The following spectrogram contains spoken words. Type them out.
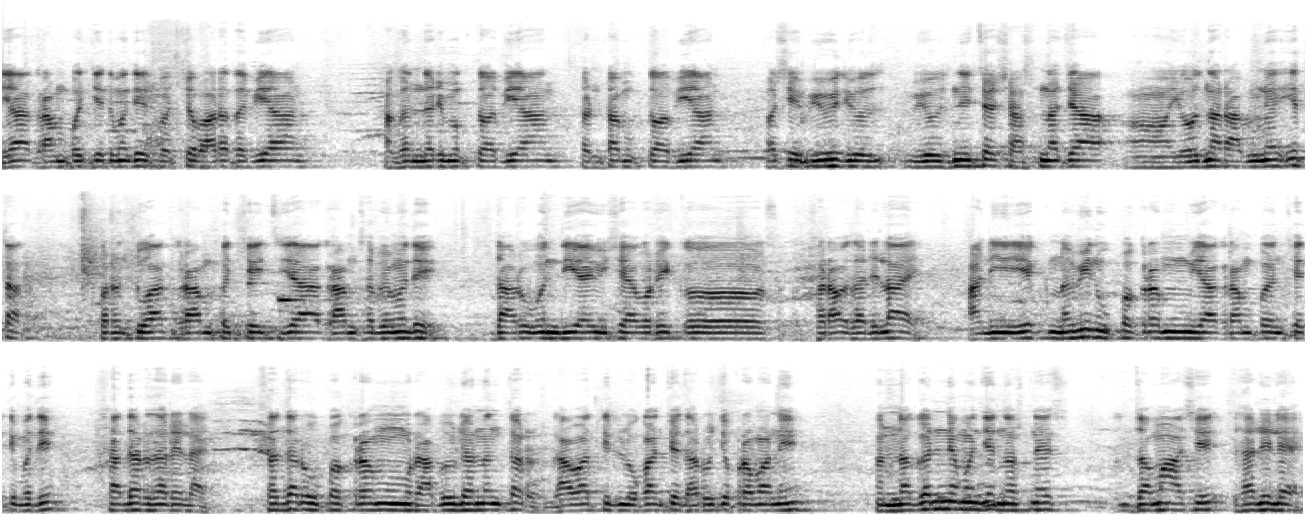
या ग्रामपंचायतीमध्ये स्वच्छ भारत अभियान हागणदारीमुक्त अभियान तंटामुक्त अभियान असे विविध योज योजनेच्या शासनाच्या योजना राबविण्यात येतात. परंतु आज ग्रामपंचायतीच्या ग्रामसभेमध्ये दारूबंदी या विषयावर एक ठराव झालेला आहे आणि एक नवीन उपक्रम या ग्रामपंचायतीमध्ये सादर झालेला आहे. सदर उपक्रम राबविल्यानंतर गावातील लोकांचे दारूचे प्रमाणे नगण्य म्हणजे नसण्यास जमा असे झालेले आहे.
